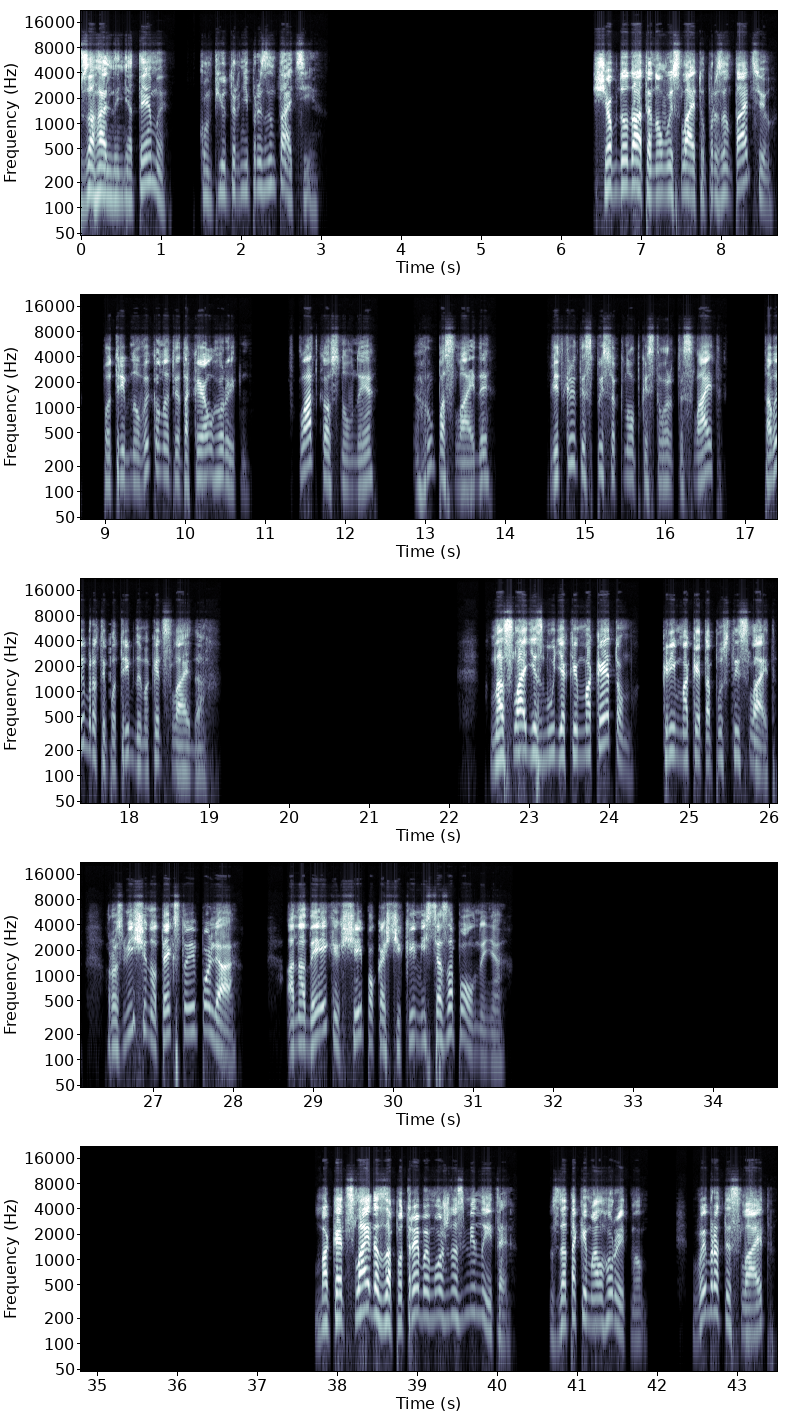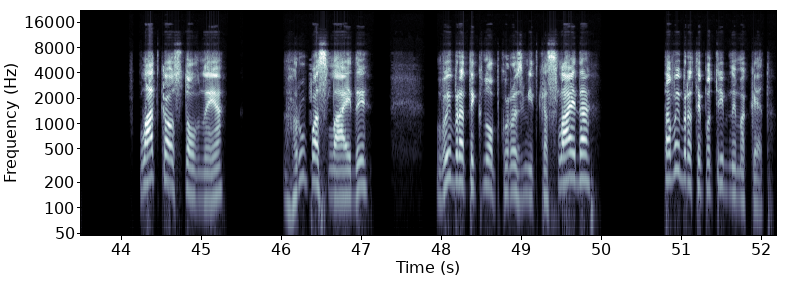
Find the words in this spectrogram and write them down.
Узагальнення теми комп'ютерні презентації. Щоб додати новий слайд у презентацію, потрібно виконати такий алгоритм. Вкладка Основне, група Слайди, відкрити список кнопки Створити слайд та вибрати потрібний макет слайда. На слайді з будь-яким макетом, крім макета Пустий слайд, розміщено текстові поля, а на деяких ще й показчики місця заповнення. Макет слайда за потреби можна змінити за таким алгоритмом. Вибрати слайд, вкладка Основне, група слайди, вибрати кнопку Розмітка слайда та вибрати потрібний макет.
